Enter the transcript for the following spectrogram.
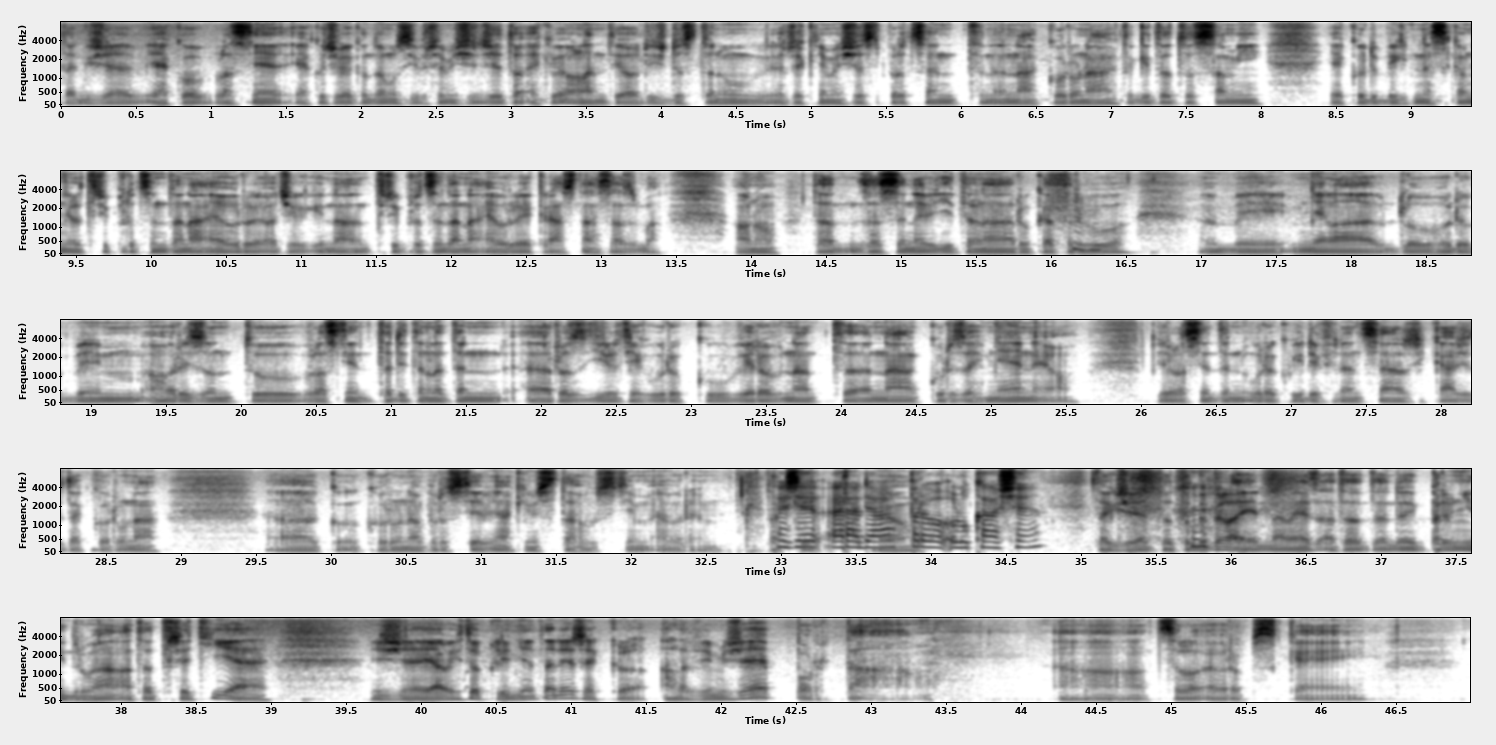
Takže jako vlastně, jako člověk to musí přemýšlet, že je to ekvivalent, jo? když dostanu, řekněme, 6% na korunách, tak je to to samé, jako kdybych dneska měl 3% na euro, jo? Čili na 3% na euro je krásná sazba. Ano, ta zase neviditelná ruka trhu, by měla v dlouhodobém horizontu vlastně tady tenhle ten rozdíl těch úroků vyrovnat na kurzech měn, jo. Takže vlastně ten úrokový diferenciál říká, že ta koruna koruna prostě v nějakém vztahu s tím eurem. Taky, Takže rada jo. pro Lukáše? Takže to, to by byla jedna věc a ta, ta první, druhá a ta třetí je, že já bych to klidně tady řekl, ale vím, že je portál a celoevropský,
